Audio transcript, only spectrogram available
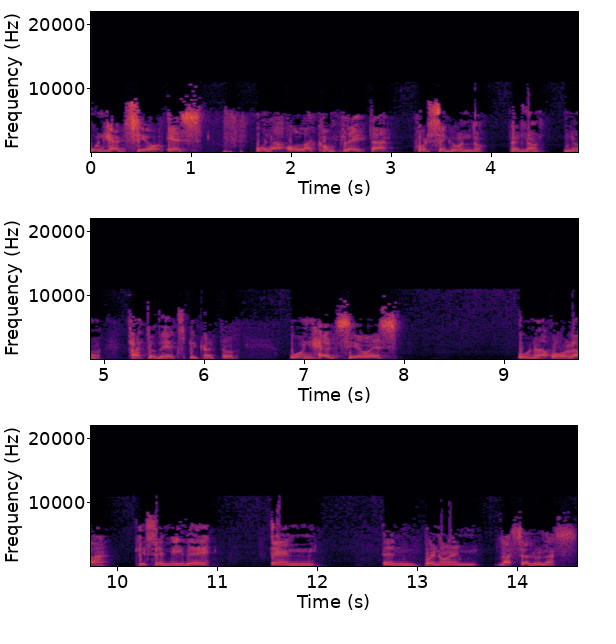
un hercio es una ola completa por segundo. Perdón, no, trato de explicar todo. Un hercio es una ola que se mide en, en, bueno, en las células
